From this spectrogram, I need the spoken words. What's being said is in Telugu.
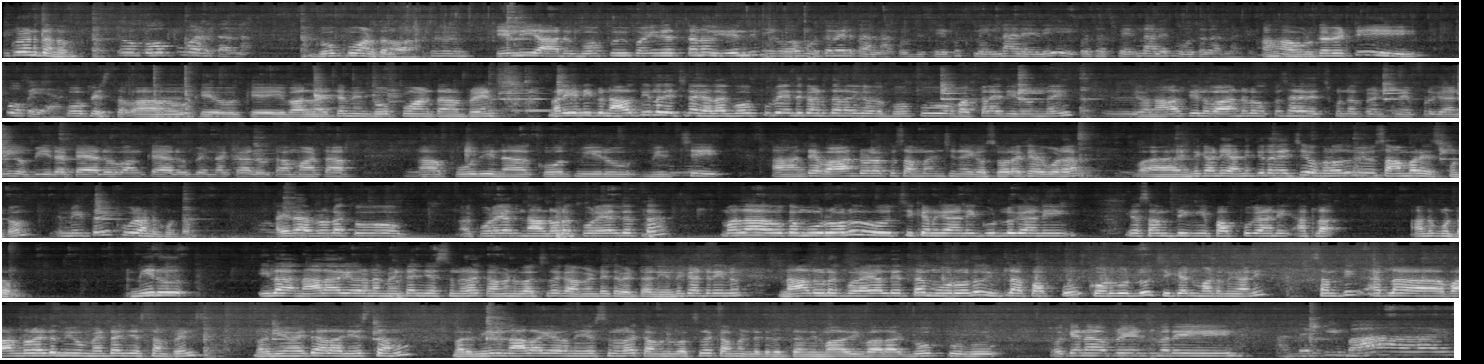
కూర వండుతాను గోపు పడుతున్నా గోపు వండుతున్నావా ఏంది ఆడు గోపు పొయ్యి తెస్తాను ఏంది? ఉడకబెడతాను కొద్దిసేపు స్మెల్ అనేది కొంచెం స్మెల్ అనేది పోతుంది అన్నట్టు. ఆహా ఉడకబెట్టి పోపేస్తావా? Okay okay. ఇవాళ అయితే మేము గోపు వండుతాం ఫ్రెండ్స్. మరి నీకు నాలుగు తీర్లు తెచ్చినా కదా గోపు ఎందుకు అంటాను ఇక గోపు బక్కలైతే ఇవి ఉన్నాయి. ఇక నాలుగు తీర్లు వానలు ఒక్కసారి తెచ్చుకున్న ఫ్రెండ్స్ నేను ఎప్పుడు కానీ ఇక బీరకాయలు వంకాయలు బెండకాయలు టమాటా ఆ, పుదీనా కొత్తిమీర మిర్చి అంటే వానరులకు సంబంధించిన ఇక సోరకాయ కూడా ఎందుకంటే అన్ని తీర్లు తెచ్చి ఒకరోజు మేము సాంబార్ వేసుకుంటాం మిగతాది కూర అనుకుంటాం ఐదు ఆరు రోజులకు కూరగాయలు నాలుగు రోజులకు కూరగాయలు తెస్తా మళ్ళా ఒక మూడు రోజులు చికెన్ కానీ గుడ్లు కానీ ఇక సంథింగ్ పప్పు కానీ అట్లా అనుకుంటాం మీరు ఇలా నాలాగా ఎవరైనా మెయింటైన్ చేస్తున్నారా? కామెంట్ బాక్స్లో కామెంట్ అయితే పెట్టండి. ఎందుకంటే నేను నాలుగు రోజులకు కూరగాయలు తెస్తా మూడు రోజులు ఇంట్లో పప్పు కోడిగుడ్లు చికెన్ మటన్ కానీ సంథింగ్ అట్లా వారం రోజులు అయితే మేము మెయింటైన్ చేస్తాం ఫ్రెండ్స్. మరి మేమైతే అలా చేస్తాము. మరి మీరు నాలాగా ఎవరైనా చేస్తున్నారా? కామెంట్ బాక్స్లో కామెంట్ అయితే పెట్టండి. మాది వాళ్ళ గోపు ఓకేనా ఫ్రెండ్స్ మరి? అందరికీ బాయ్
